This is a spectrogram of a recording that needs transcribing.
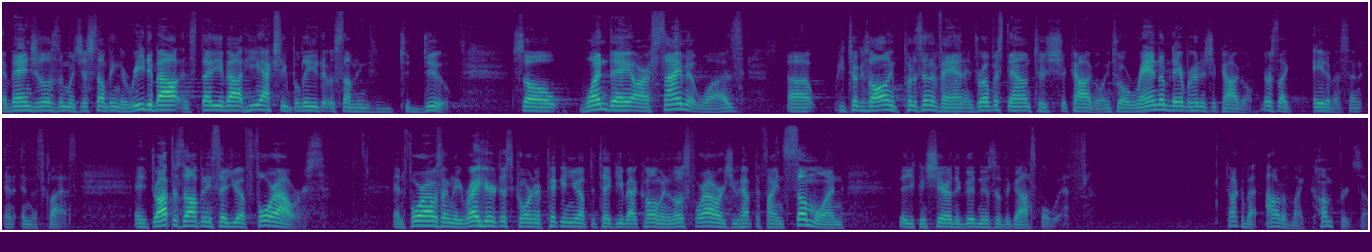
evangelism was just something to read about and study about. He actually believed it was something to, to do. So one day, our assignment was uh, he took us all and put us in a van and drove us down to Chicago, into a random neighborhood in Chicago. There's like eight of us in, in, in this class. And he dropped us off and he said, You have four hours. And four hours, I'm going to be right here at this corner picking you up to take you back home. And in those four hours, you have to find someone that you can share the good news of the gospel with. Talk about out of my comfort zone.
